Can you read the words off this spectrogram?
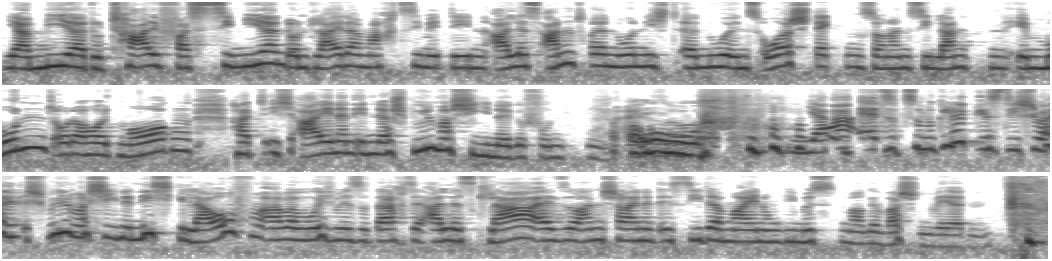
ja Mia total faszinierend und leider macht sie mit denen alles andere, nur nicht äh, nur ins Ohr stecken, sondern sie landen im Mund oder heute Morgen hatte ich einen in der Spülmaschine gefunden. Also, oh. ja, also zum Glück ist die Spülmaschine nicht gelaufen, aber wo ich mir so dachte, alles klar, also anscheinend ist sie der Meinung, die müssten mal gewaschen werden.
